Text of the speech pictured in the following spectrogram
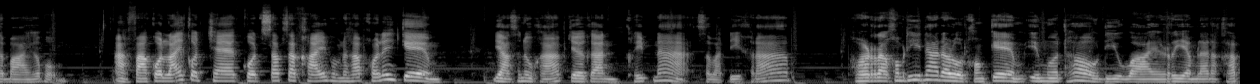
สบายๆครับผม อะ ฝากกดไลค์ กดแชร์ กด Subscribe ผมนะครับ ขอเล่นเกม อย่างสนุกครับ เจอกันคลิปหน้า สวัสดีครับ พอเราเข้ามาที่หน้าดาวน์โหลดของเกม Immortal DY เรียมแล้วนะครับ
